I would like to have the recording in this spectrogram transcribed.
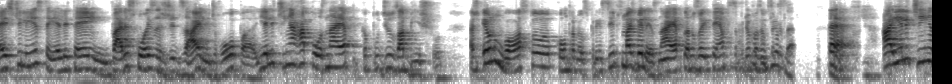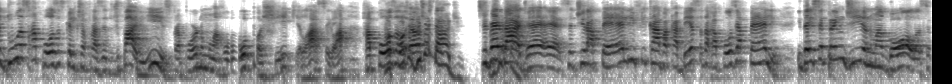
É estilista e ele tem várias coisas de design, de roupa, e ele tinha raposa. Na época podia usar bicho. Eu não gosto contra meus princípios, mas beleza. Na época, anos 80, você podia fazer o que você quiser. É. Aí ele tinha duas raposas que ele tinha trazido de Paris para pôr numa roupa chique lá, sei lá. Raposa, Raposa de você- verdade. de verdade, é, é. Você tira a pele e ficava a cabeça da raposa e a pele. E daí você prendia numa gola, você,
